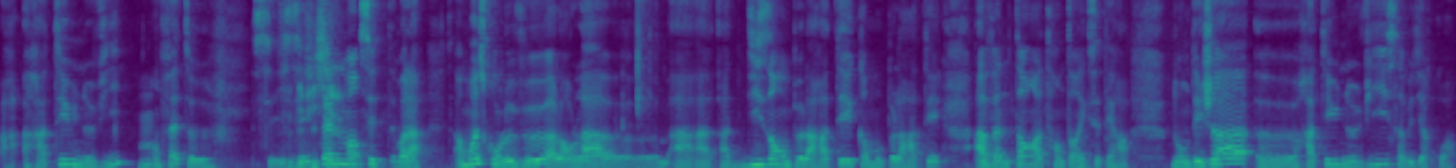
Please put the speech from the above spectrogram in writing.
rater une vie, hmm. en fait, euh, c'est tellement. Voilà, à moins qu'on le veut, alors là, euh, à, à, 10 ans, on peut la rater, comme on peut la rater à 20 ans, à 30 ans, etc. Donc, déjà, euh, rater une vie, ça veut dire quoi?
